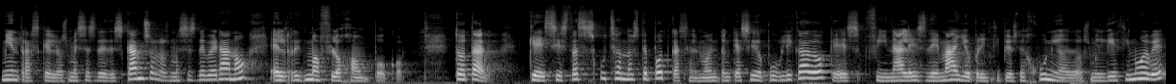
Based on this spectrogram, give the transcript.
Mientras que en los meses de descanso, en los meses de verano, el ritmo afloja un poco. Total, que si estás escuchando este podcast en el momento en que ha sido publicado, que es finales de mayo, principios de junio de 2019,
